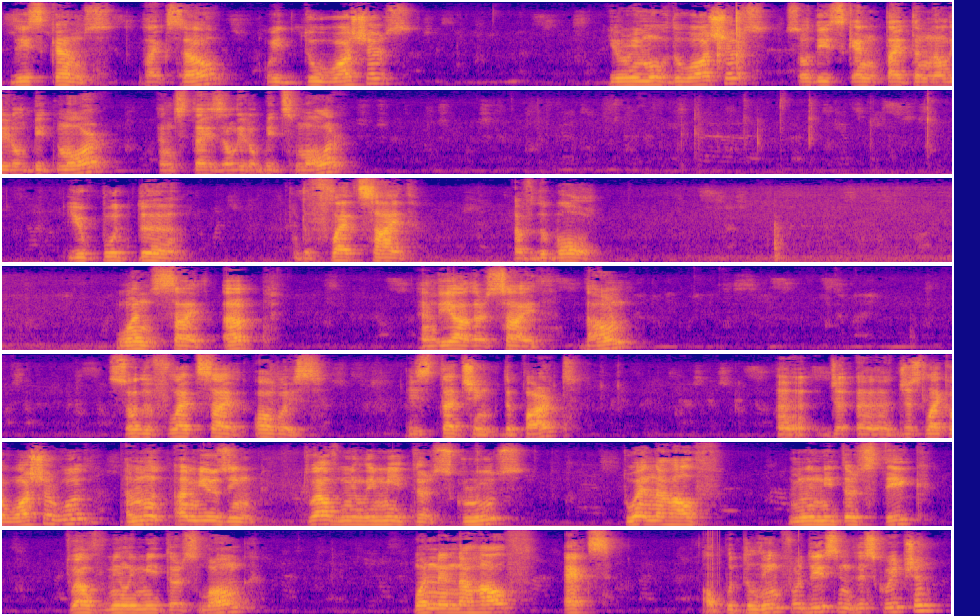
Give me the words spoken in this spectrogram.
this comes like so with two washers. You remove the washers so this can tighten a little bit more and stays a little bit smaller. You put the the flat side of the ball one side up and the other side down. So the flat side always is touching the part uh, ju uh, just like a washer would I'm, I'm using 12 millimeter screws, two and a half millimeters thick, 12 millimeters long, one and a half hex. I'll put the link for this in the description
